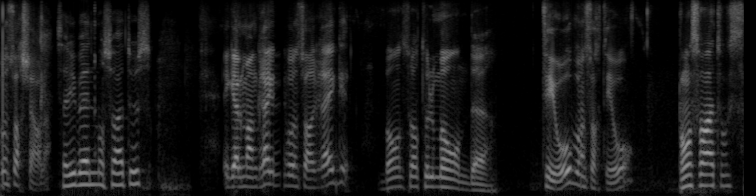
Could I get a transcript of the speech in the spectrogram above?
Bonsoir Charles. Salut Ben, bonsoir à tous. Également Greg. Bonsoir Greg. Bonsoir tout le monde. Théo. Bonsoir Théo. Bonsoir à tous.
